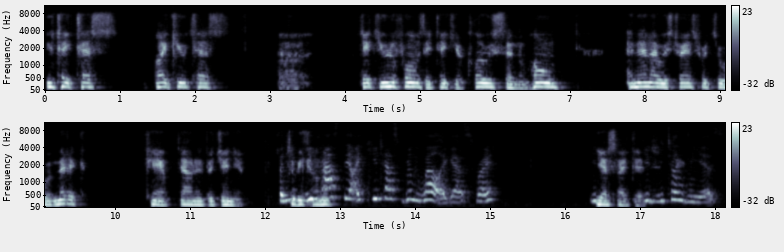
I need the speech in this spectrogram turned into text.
you take tests, IQ tests, uh, get uniforms. They take your clothes, send them home, and then I was transferred to a medic camp down in Virginia. But To you, you passed the IQ test really well, I guess, right? You, Yes, I did. You, you told me yes.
